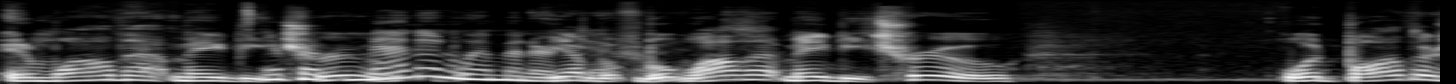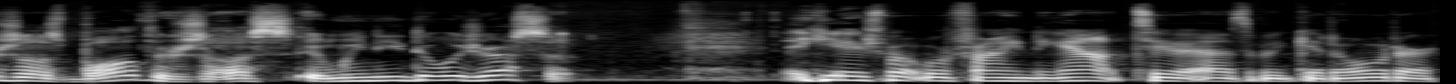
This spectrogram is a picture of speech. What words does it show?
And while that may be yeah, true, men and women are yeah, different. But, but while that may be true, what bothers us bothers us, and we need to address it. Here's what we're finding out too as we get older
